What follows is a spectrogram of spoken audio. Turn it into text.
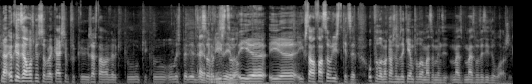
Não, eu queria dizer algumas coisas sobre a Caixa porque já estava a ver o que, é que o, que, é que o Luís Pedro ia dizer Era sobre previsível. isto e, uh, e, uh, e gostava de falar sobre isto. Quer dizer, o problema que nós temos aqui é um problema mais, ou menos, mais, mais uma vez ideológico.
